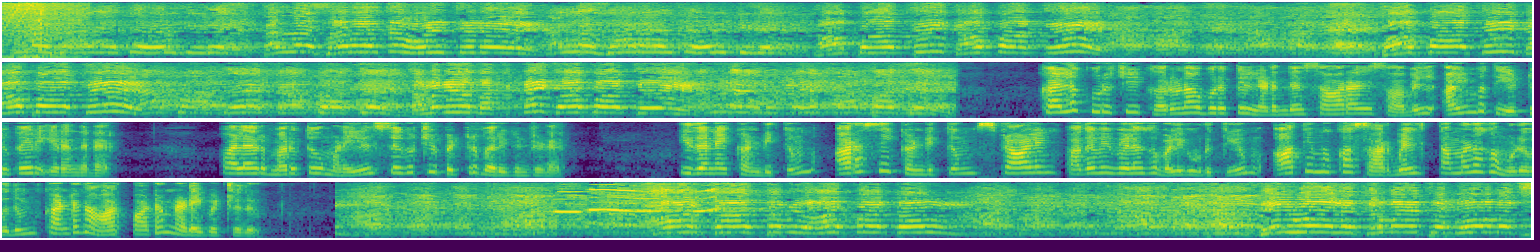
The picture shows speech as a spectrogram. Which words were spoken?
கள்ள சாராயத்தை ஒழிச்சிடு கள்ள சாராயத்தை ஒழிச்சிடு காப்பாத்து காப்பாத்து. காப்பாத்து காப்பாத்து. காப்பாத்து காப்பாத்து. தமிழக மக்களை காப்பாத்து. தமிழக மக்களை காப்பாத்து. கள்ளக்குறிச்சி கருணாபுரத்தில் நடந்த சாராய சாவில் ஐம்பத்தி எட்டு பேர் இறந்தனர். பலர் மருத்துவமனையில் சிகிச்சை பெற்று வருகின்றனர். இதனை கண்டித்தும் அரசை கண்டித்தும் ஸ்டாலின் பதவி விலக வலியுறுத்தியும் அதிமுக சார்பில் தமிழகம் முழுவதும் கண்டன ஆர்ப்பாட்டம் நடைபெற்றது.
